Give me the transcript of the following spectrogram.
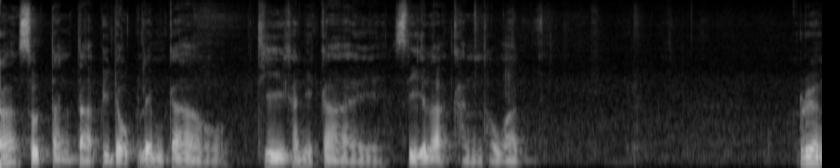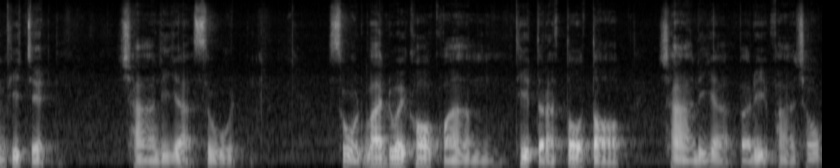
ระสุตตันตปิฎกเล่มเก้าทีคณิกาย ศีละขันธวัคเรื่องที่เจ็ดชาลิยสูตร สูตรว่าด้วยข้อความที่ตรัสโต้ตอบชาลิยปริภาชก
